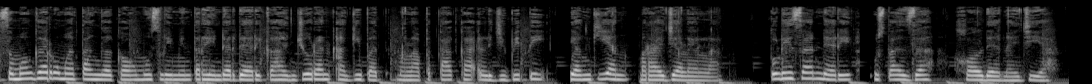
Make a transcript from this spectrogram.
Semoga rumah tangga kaum muslimin terhindar dari kehancuran akibat malapetaka LGBT yang kian merajalela. Tulisan dari Ustazah Kholda Najiyah.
